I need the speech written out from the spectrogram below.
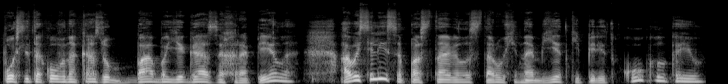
После такого наказу баба-яга захрапела, а Василиса поставила старухи на объедки перед куколкою,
